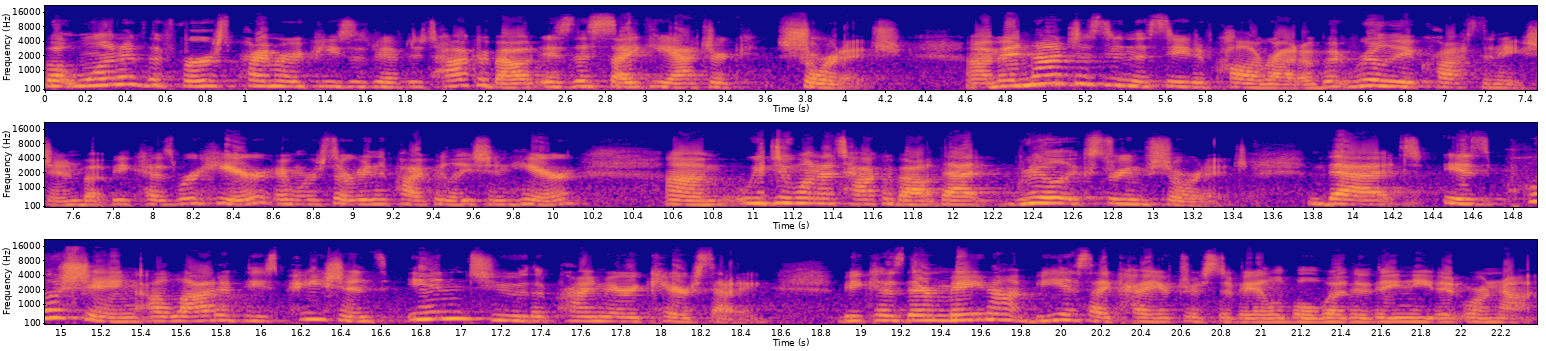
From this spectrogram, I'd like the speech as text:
but one of the first primary pieces we have to talk about is the psychiatric shortage. Um, and not just in the state of Colorado, but really across the nation. But because we're here and we're serving the population here, um, we do want to talk about that real extreme shortage that is pushing a lot of these patients into the primary care setting because there may not be a psychiatrist available whether they need it or not.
